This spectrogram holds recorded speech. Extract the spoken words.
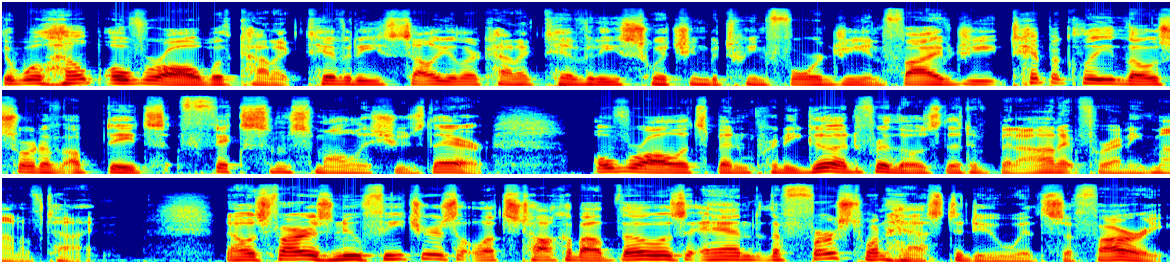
that will help overall with connectivity, cellular connectivity, switching between 4G and 5G. Typically, those sort of updates fix some small issues there. Overall, it's been pretty good for those that have been on it for any amount of time. Now, as far as new features, let's talk about those. And the first one has to do with Safari.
